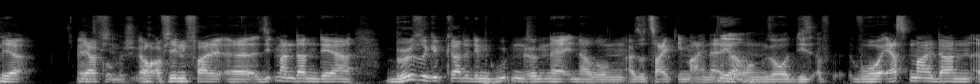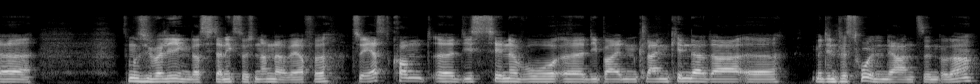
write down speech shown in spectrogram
Ja. Ganz ja, auf, komisch. Auch auf jeden Fall äh, sieht man dann, der Böse gibt gerade dem Guten irgendeine Erinnerung, also zeigt ihm eine Erinnerung. So, die, wo erstmal dann, äh, jetzt muss ich überlegen, dass ich da nichts durcheinander werfe. Zuerst kommt äh, die Szene, wo äh, die beiden kleinen Kinder da äh, mit den Pistolen in der Hand sind, oder?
